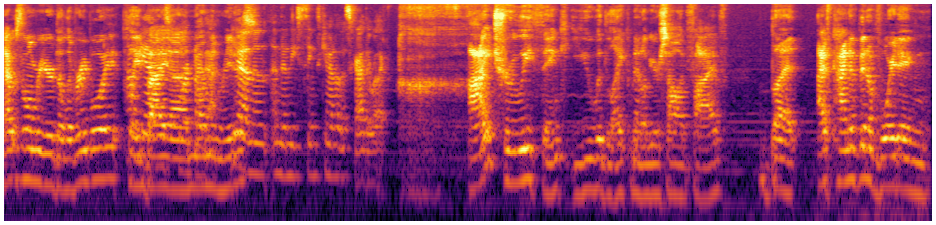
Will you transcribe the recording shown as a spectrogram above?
That was the one where you're delivery boy, played Oh, yeah, by was uh, bored by Norman. Reedus. Yeah, and then, and then these things came out of the sky. They were like, I truly think you would like Metal Gear Solid 5, but I've kind of been avoiding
